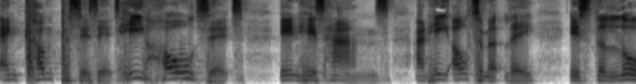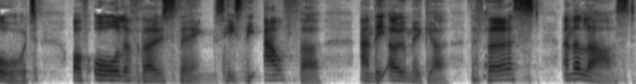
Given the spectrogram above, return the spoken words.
encompasses it, he holds it in his hands, and he ultimately is the Lord of all of those things. He's the Alpha and the Omega, the first and the last,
